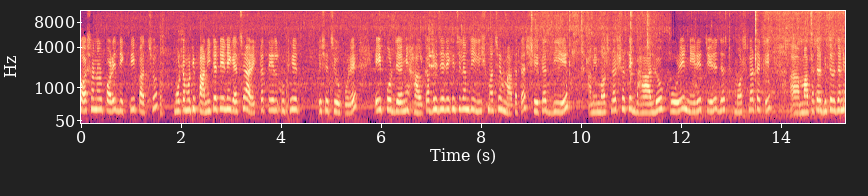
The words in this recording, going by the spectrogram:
কষানোর পরে দেখতেই পাচ্ছ, মোটামুটি পানিটা টেনে গেছে আর একটা তেল উঠে এসেছে উপরে। এই পর্যায়ে আমি হালকা ভেজে রেখেছিলাম যে ইলিশ মাছের মাথাটা, সেটা দিয়ে আমি মশলার সাথে ভালো করে নেড়ে চেড়ে জাস্ট মশলাটাকে মাথাটার ভিতরে জানি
